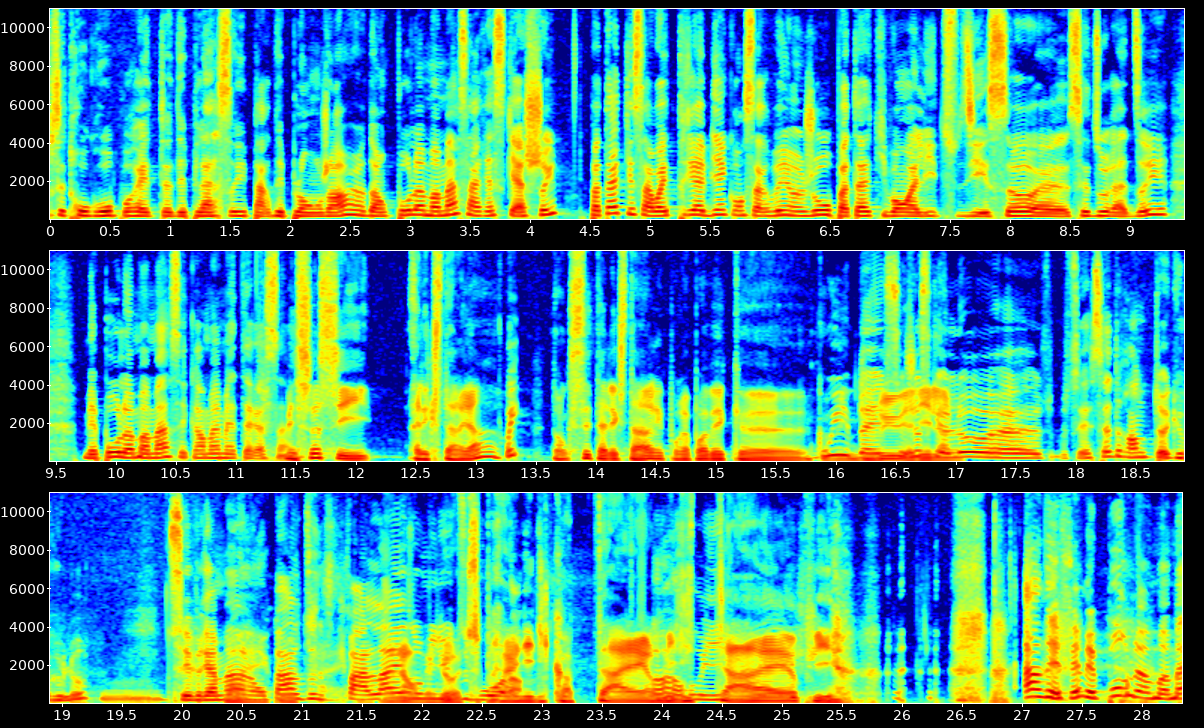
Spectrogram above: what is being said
c'est trop gros pour être déplacé par des plongeurs. Donc pour le moment, ça reste caché. Peut-être que ça va être très bien conservé un jour, peut-être qu'ils vont aller étudier ça, euh, c'est dur à dire, mais pour le moment, c'est quand même intéressant. Mais ça, c'est à l'extérieur? Oui. Donc, si c'est à l'extérieur, il ne pourrait pas avec euh, Oui, ben, c'est juste que là, euh, essaie de rendre ta grue là. C'est vraiment, on parle d'une falaise au milieu du tu bois. Prends un hélicoptère ah militaire, puis... en effet, mais pour le moment,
